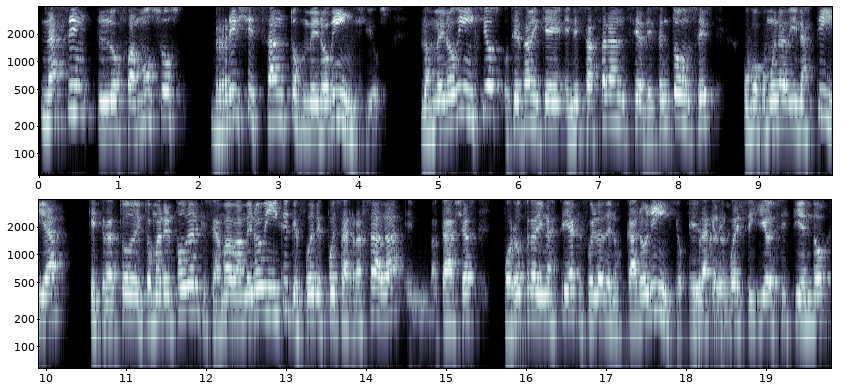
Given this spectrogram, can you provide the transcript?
nacen los famosos reyes santos merovingios. Los merovingios, ustedes saben que en esa Francia de ese entonces hubo como una dinastía que trató de tomar el poder, que se llamaba Merovingio, y que fue después arrasada en batallas por otra dinastía que fue la de los carolingios, que es la que después siguió existiendo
